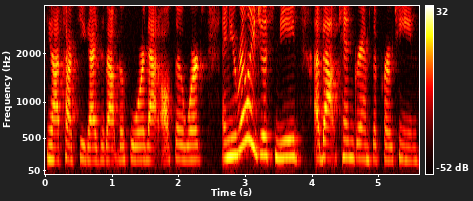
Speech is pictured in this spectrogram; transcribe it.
you know I've talked to you guys about before. That also works, and you really just need about 10 grams of protein.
